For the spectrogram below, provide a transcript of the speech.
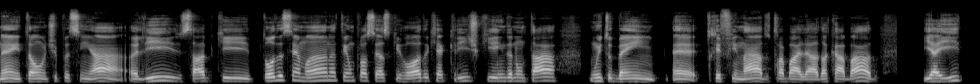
Né? Então, tipo assim, ah, ali sabe que toda semana tem um processo que roda que é crítico que ainda não está muito bem é, refinado, trabalhado, acabado. E aí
